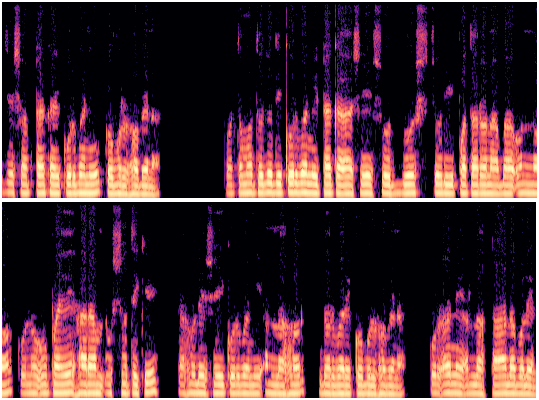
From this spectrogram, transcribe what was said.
যেসব টাকায় কোরবানি কবুল হবে না। প্রথমত যদি কোরবানির টাকা আসে, সুদ, ঘুষ, চুরি, প্রতারণা বা অন্য কোনো উপায়ে হারাম উৎস থেকে, তাহলে সেই কোরবানি আল্লাহর দরবারে কবুল হবে না। কোরআনে আল্লাহ তাআলা বলেন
